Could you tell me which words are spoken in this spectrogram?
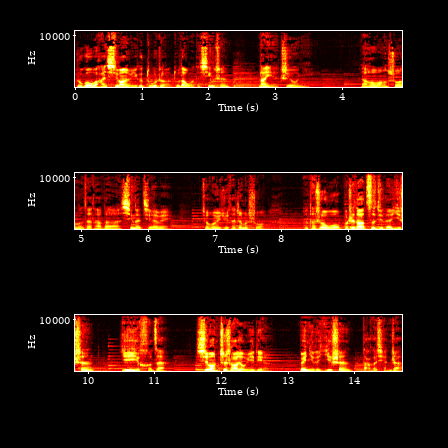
如果我还希望有一个读者读到我的心声，那也只有你。然后王朔呢，在他的信的结尾，最后一句他这么说：，那他说我不知道自己的一生意义何在，希望至少有一点，为你的一生打个前站。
